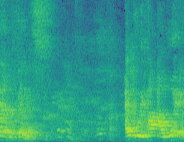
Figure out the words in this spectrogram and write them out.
I am are aware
